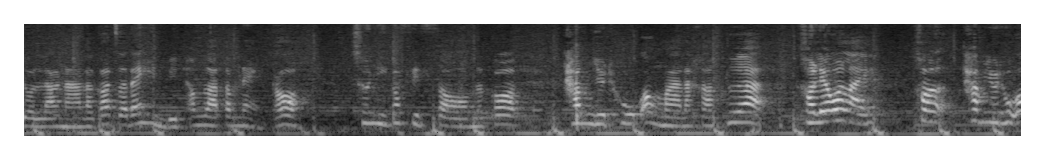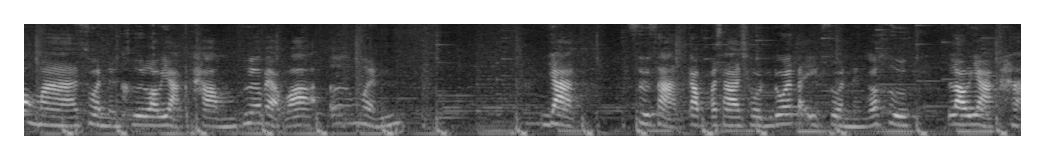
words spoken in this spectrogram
ยนแล้วนะ แล้วก็จะได้เห็นบินอำลาตำแหน่งก็ช่วงนี้ก็ฟิตซ้อม แล้วก็ทำ YouTube ออกมานะคะ เพื่อเขาเรียกว่าอะไรเขาทำ YouTube ออกมาส่วนหนึ่งคือเราอยากทำเพื่อแบบว่า เออเหมือน อยากสื่อสารกับประชาชนด้วยแต่อีกส่วนหนึ่งก็คือ เราอยากหา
